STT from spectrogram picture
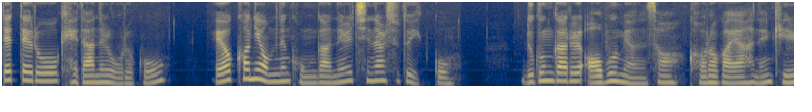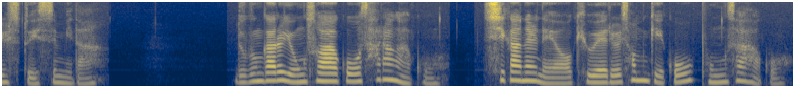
때때로 계단을 오르고 에어컨이 없는 공간을 지날 수도 있고 누군가를 업으면서 걸어가야 하는 길일 수도 있습니다. 누군가를 용서하고 사랑하고 시간을 내어 교회를 섬기고 봉사하고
